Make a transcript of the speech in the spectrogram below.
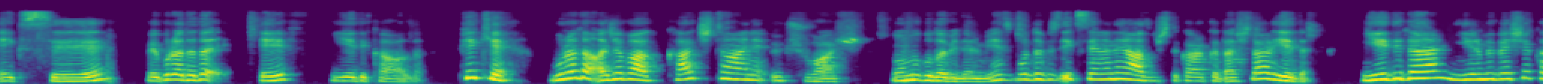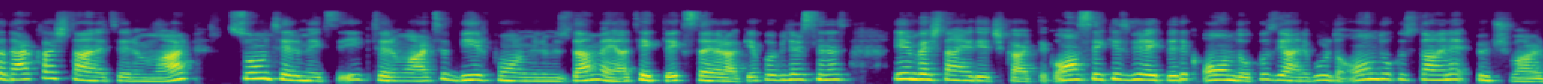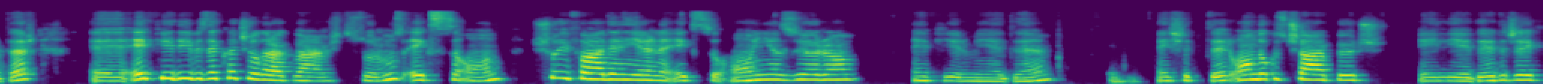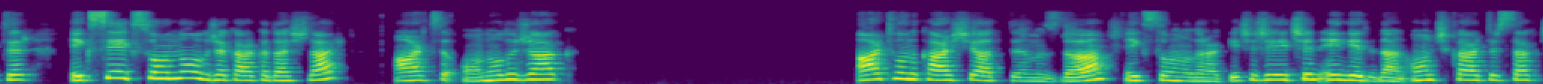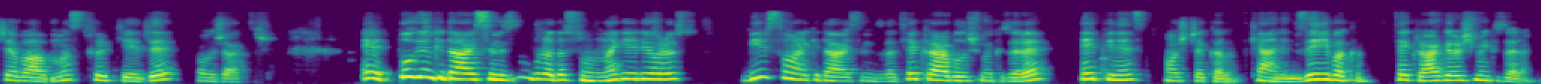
Eksi ve burada da f7 kaldı. Peki Burada acaba kaç tane 3 var? Onu bulabilir miyiz? Burada biz x yerine ne yazmıştık arkadaşlar? 7. 7'den 25'e kadar kaç tane terim var? Son terim eksi ilk terim artı bir formülümüzden veya tek tek sayarak yapabilirsiniz. 25'ten 7'ye çıkarttık. 18 bir ekledik 19 yani burada 19 tane 3 vardır. E, F7'yi bize kaç olarak vermişti sorumuz? Eksi 10. Şu ifadenin yerine eksi 10 yazıyorum. F27 eşittir. 19 çarpı 3 57 edecektir. Eksi eksi 10 ne olacak arkadaşlar? Artı 10 olacak. Artı 10'u karşıya attığımızda eksi 10 olarak geçeceği için 57'den 10 çıkartırsak cevabımız 47 olacaktır. Evet bugünkü dersimizin burada sonuna geliyoruz. Bir sonraki dersimizde tekrar buluşmak üzere. Hepiniz hoşçakalın. Kendinize iyi bakın. Tekrar görüşmek üzere.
